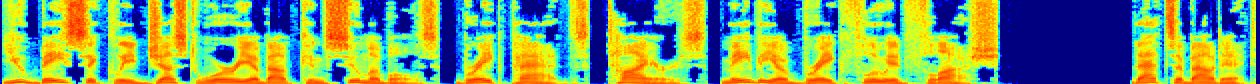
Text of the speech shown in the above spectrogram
You basically just worry about consumables, brake pads, tires, maybe a brake fluid flush. That's about it.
